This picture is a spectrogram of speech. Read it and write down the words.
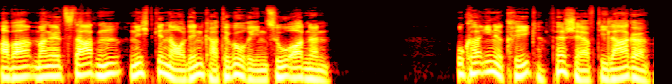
aber mangels Daten nicht genau den Kategorien zuordnen. Ukraine-Krieg verschärft die Lage.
